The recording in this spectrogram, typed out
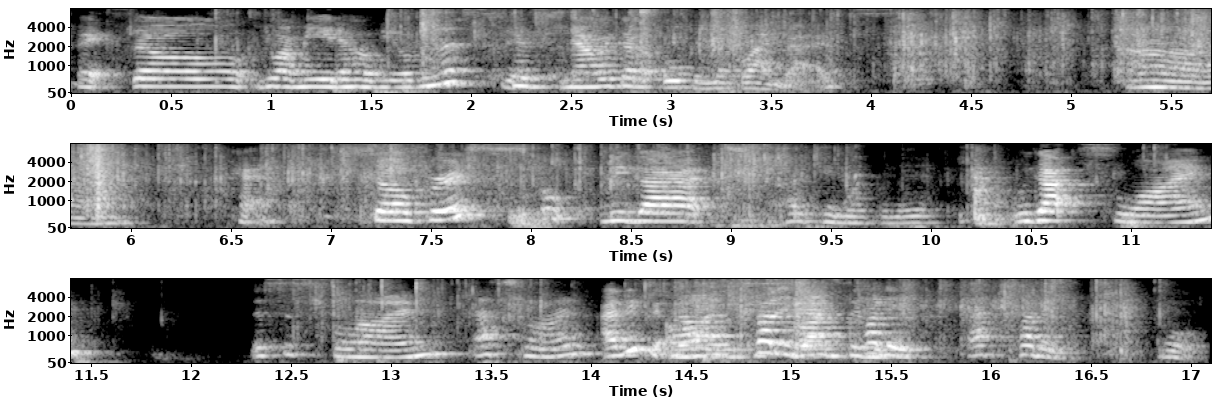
Okay, so do you want me to help you open this? Because now we gotta open the blind bags. Um, okay. So first, oh, we got I can't open it. we got slime. This is slime. That's slime. I think the No, only that's slime That's cutting. That's cutting. Be, whoa.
